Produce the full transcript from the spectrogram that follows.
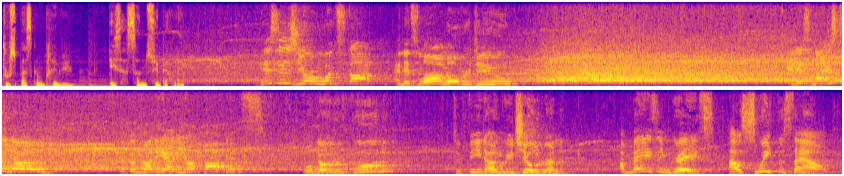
Tout se passe comme prévu et ça sonne super bien. This is your Woodstock and it's long overdue. And it's nice to know that the money out of your pockets will go to food to feed hungry children. Amazing grace, how sweet the sound.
